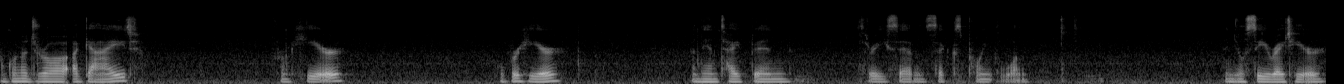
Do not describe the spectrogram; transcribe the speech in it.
I'm going to draw a guide from here over here and then type in 376.1 and you'll see right here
